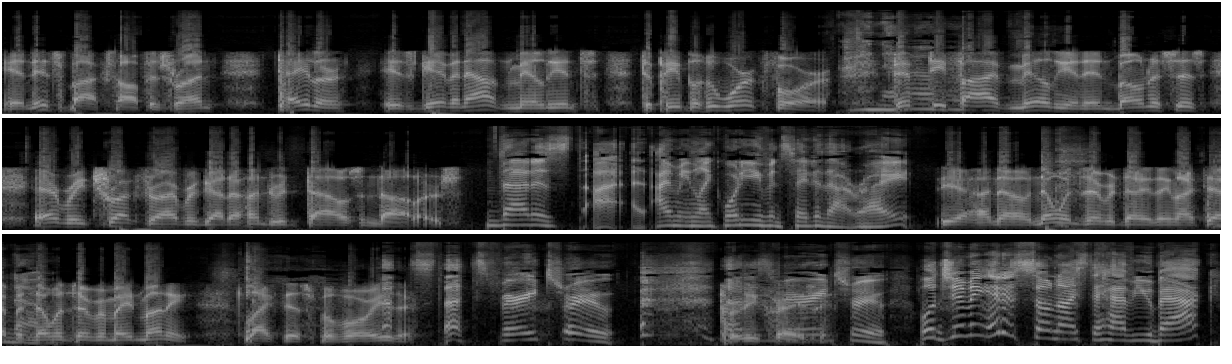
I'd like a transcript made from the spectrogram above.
in its box office run, Taylor is giving out millions to people who work for her. Fifty-five million in bonuses. Every truck driver got a hundred thousand dollars. That is, I, I mean, like, what do you even say to that, right? Yeah, I know. No one's ever done anything like that, but No. no one's ever made money like this before either. That's, that's very true. That Pretty is very true. Well, Jimmy, it is so nice to have you back.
